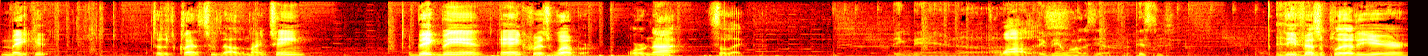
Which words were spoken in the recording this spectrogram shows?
make it to the class of 2019. Big Ben and Chris Webber were not selected. Big Ben uh, Wallace. Big Ben Wallace, yeah, for the Pistons. And- Defensive Player of the Year,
